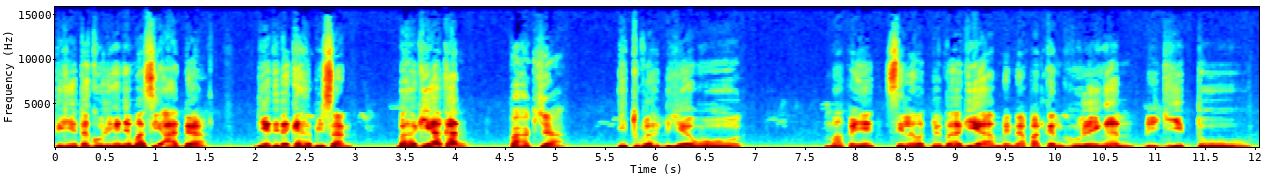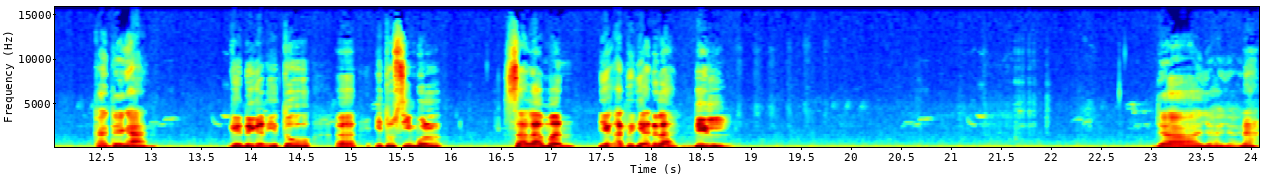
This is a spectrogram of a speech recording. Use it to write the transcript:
Ternyata gorengannya masih ada. Dia tidak kehabisan. Bahagia kan? Bahagia. Itulah dia, Wood. Makanya selamat berbahagia mendapatkan gorengan. Begitu. Gandengan. Gandengan itu eh, itu simbol salaman yang artinya adalah deal. Ya, ya, ya. Nah,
